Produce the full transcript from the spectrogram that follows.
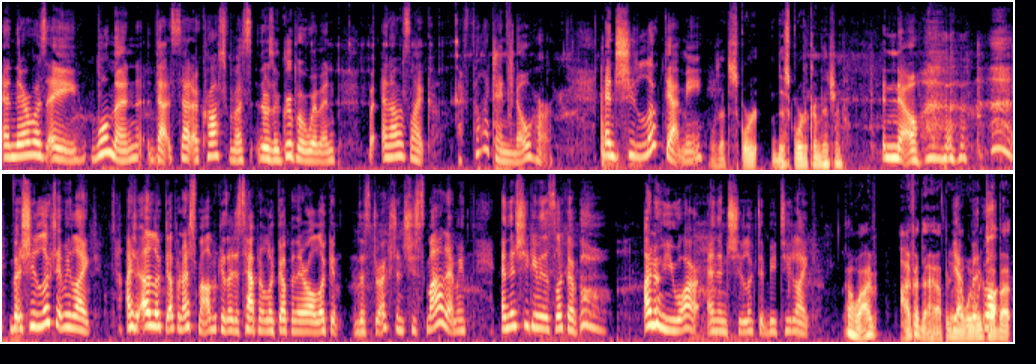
and there was a woman that sat across from us. There was a group of women, but and I was like, I feel like I know her. And she looked at me. Was that the score the squirter convention? No. but she looked at me like I, I looked up and I smiled because I just happened to look up and they were all looking this direction. She smiled at me, and then she gave me this look of, oh, I know who you are. And then she looked at BT like, Oh, I've I've had that happen. You Yeah, know, when but- we well- talk about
